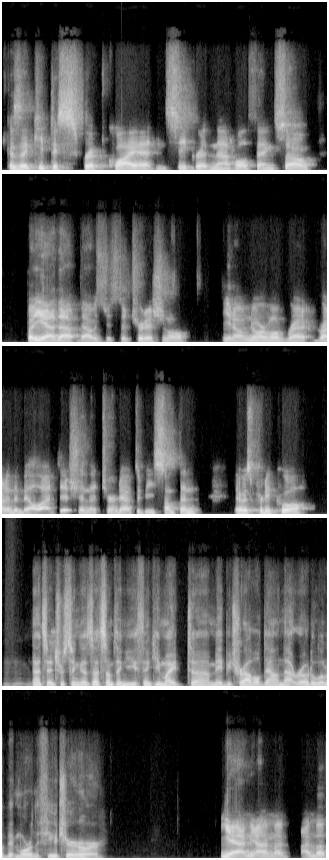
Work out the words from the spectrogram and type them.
because they keep the script quiet and secret and that whole thing. So, but yeah, that that was just a traditional, you know, normal run of the mill audition that turned out to be something that was pretty cool. That's interesting. Is that something you think you might uh, maybe travel down that road a little bit more in the future, or Yeah, I mean, I'm a, I'm a,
